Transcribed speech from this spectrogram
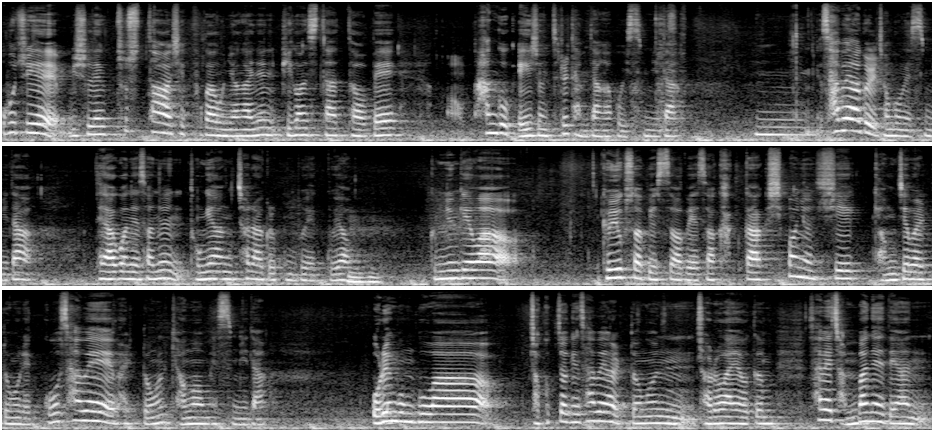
호주의 미슐랭 투스타 셰프가 운영하는 비건 스타트업의 어, 한국 에이전트를 담당하고 있습니다. 음, 사회학을 전공했습니다. 대학원에서는 동양 철학을 공부했고요. 음. 금융계와 교육 서비스 업에서 각각 15년씩 경제 활동을 했고 사회 활동을 경험했습니다. 오랜 공부와 적극적인 사회 활동은 저로 하여금 사회 전반에 대한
